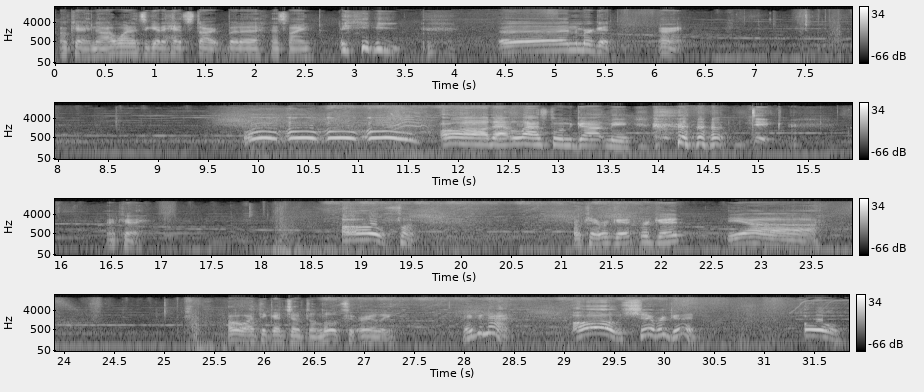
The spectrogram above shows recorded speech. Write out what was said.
Okay, no, I wanted to get a head start, but uh, that's fine. uh, and we're good. All right. Oh, oh, oh, oh! Oh, that last one got me. Dick. Okay. Oh, fuck. Okay, we're good. We're good. Yeah. Oh, I think I jumped a little too early. Maybe not. Oh, shit, we're good. Oh.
